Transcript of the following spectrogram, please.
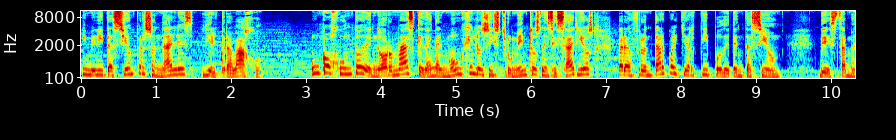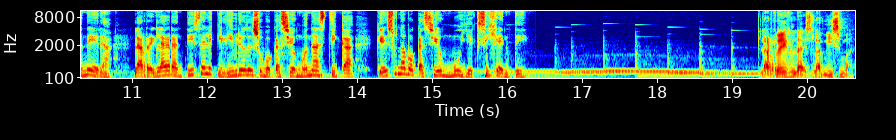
y meditación personales y el trabajo. Un conjunto de normas que dan al monje los instrumentos necesarios para afrontar cualquier tipo de tentación. De esta manera, la regla garantiza el equilibrio de su vocación monástica, que es una vocación muy exigente. La regla es la misma,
